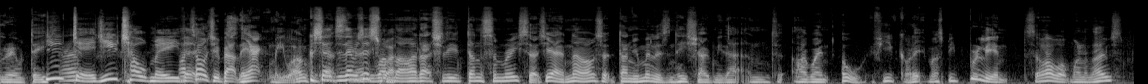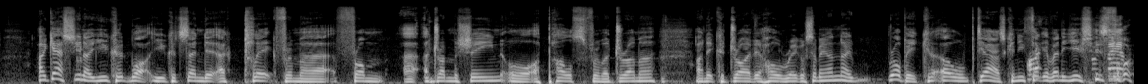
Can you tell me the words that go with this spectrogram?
real detail. you did. You told me. I that- told you about the Acme one because said that's there the was only this one, one. that I'd actually done some research. Yeah, no, I was at Daniel Miller's and he showed me that, and I went, "Oh, if you've got it, it must be brilliant." So I want one of those. I guess you know you could what you could send it a click from a from a, a drum machine or a pulse from a drummer, and it could drive your whole rig or something. I don't know, Robbie. Oh, Jazz, can you think I- of any uses I- for?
